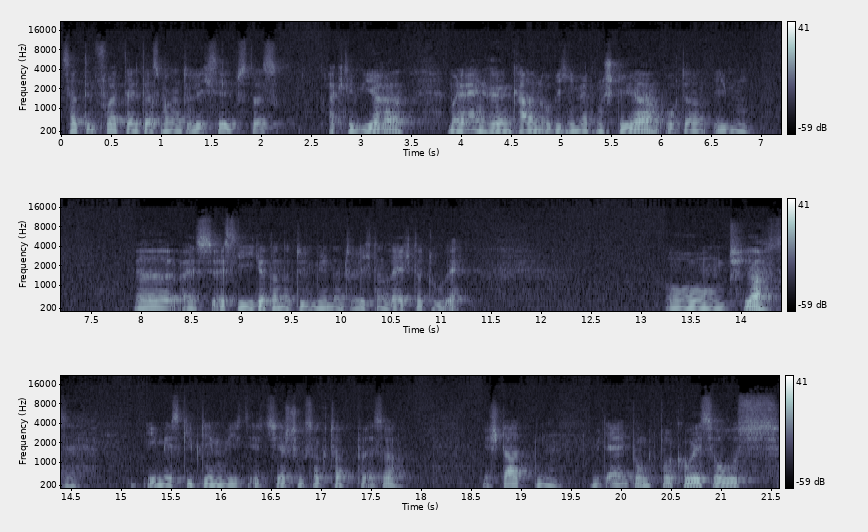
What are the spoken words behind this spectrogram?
Es hat den Vorteil, dass man natürlich selbst als Aktivierer mal reinhören kann, ob ich jemanden störe oder eben äh, als, als Jäger dann natürlich mir natürlich dann leichter tue. Und ja, eben es gibt eben, wie ich jetzt schon gesagt habe, also wir starten mit einem Punkt pro QSOs,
